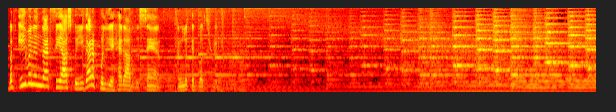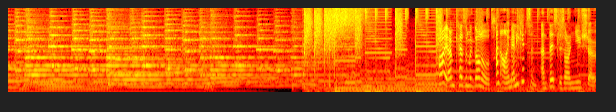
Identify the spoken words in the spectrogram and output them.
But even in that fiasco, you gotta pull your head out of the sand and look at what's real. Keza MacDonald. And I'm Ellie Gibson. And this is our new show,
